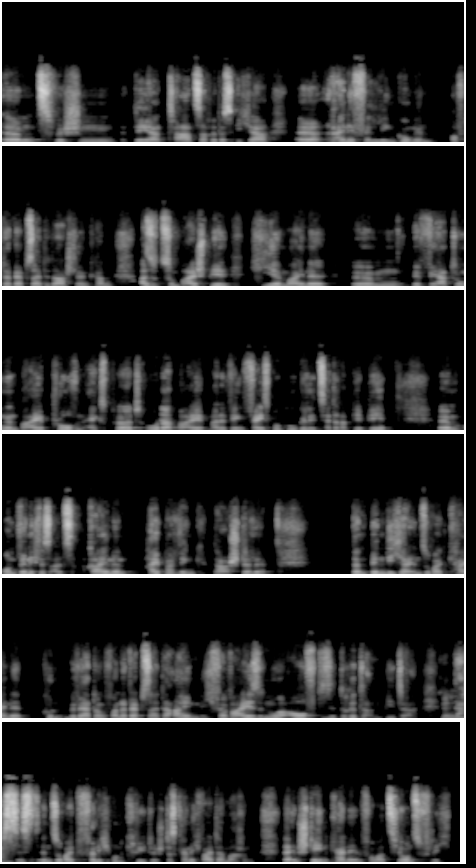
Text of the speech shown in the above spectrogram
ähm, zwischen der Tatsache, dass ich ja äh, reine Verlinkungen auf der Webseite darstellen kann. Also zum Beispiel hier meine ähm, Bewertungen bei Proven Expert oder ja. bei meinetwegen Facebook, Google etc. pp. Ähm, und wenn ich das als reinen Hyperlink darstelle, dann binde ich ja insoweit keine Kundenbewertung von der Webseite ein. Ich verweise nur auf diese Drittanbieter. Okay. Das ist insoweit völlig unkritisch. Das kann ich weitermachen. Da entstehen keine Informationspflichten.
